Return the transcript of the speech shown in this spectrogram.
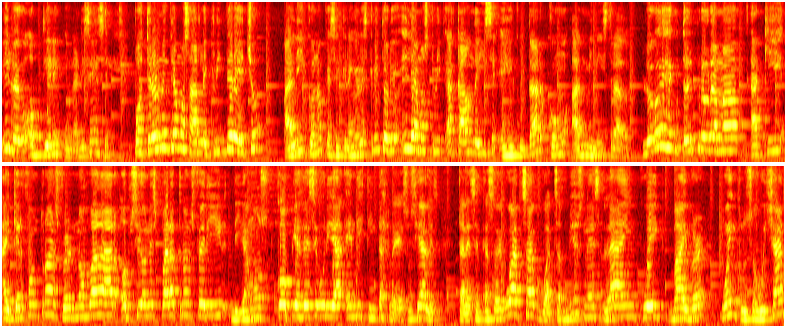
y luego obtienen una licencia. Posteriormente vamos a darle clic derecho al icono que se crea en el escritorio y le damos clic acá donde dice ejecutar como administrador. Luego de ejecutar el programa, aquí iCare Phone Transfer nos va a dar opciones para transferir, digamos, copias de seguridad en distintas redes sociales. Tal es el caso de WhatsApp, WhatsApp Business, Line, Quick, Viber o incluso WeChat.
